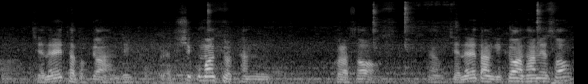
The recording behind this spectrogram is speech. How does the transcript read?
어, 제네레이터도 교환 안 돼 있고 그래서 19만 킬로 탄 거라서 그냥 제네레이터 한 개 교환하면서 어,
